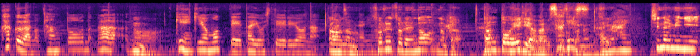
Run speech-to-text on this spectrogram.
各あの担当があの、現役を持って対応しているようなあなるほど感じになります。それぞれのなんか担当エリアがあるっていうことなんですね、はい、ちなみに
